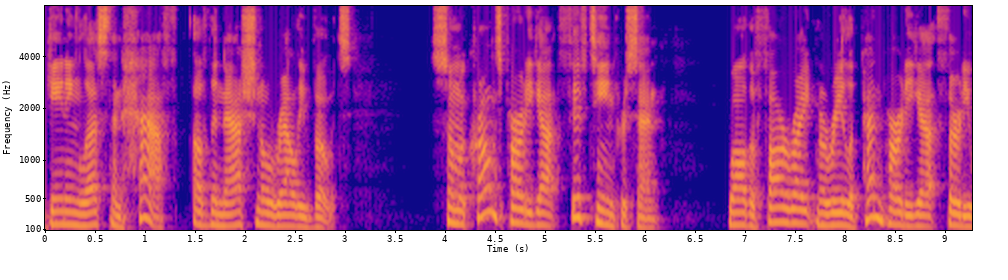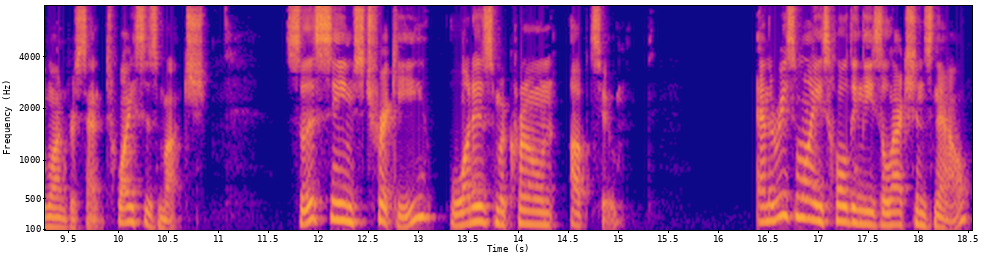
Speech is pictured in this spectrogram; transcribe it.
gaining less than half of the national rally votes. So Macron's party got 15%, while the far right Marie Le Pen party got 31%, twice as much. So this seems tricky. What is Macron up to? And the reason why he's holding these elections now,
